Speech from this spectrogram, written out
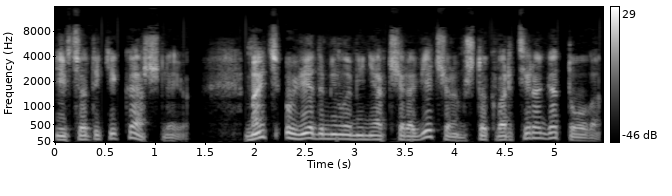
и все-таки кашляю. Мать уведомила меня вчера вечером, что квартира готова.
